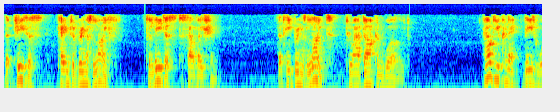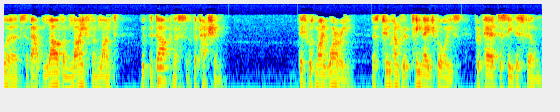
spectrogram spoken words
that Jesus came to bring us life, to lead us to salvation that he brings light to our darkened world. How do you connect these words about love and life and light with the darkness of the Passion? This was my worry as 200 teenage boys prepared to see this film.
